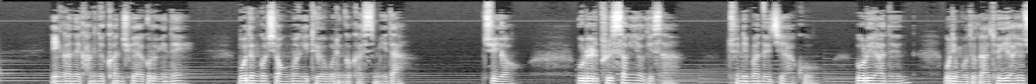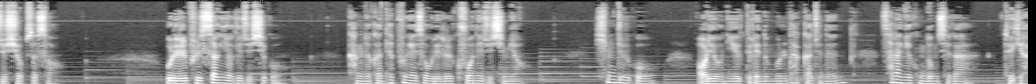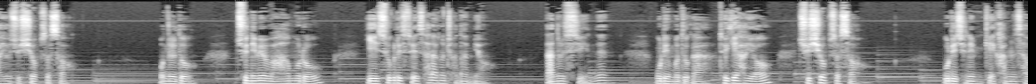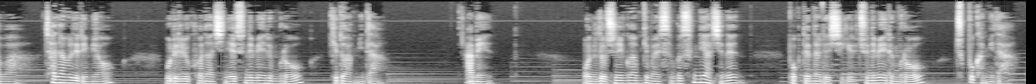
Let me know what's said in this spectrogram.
인간의 강력한 죄악으로 인해 모든 것이 엉망이 되어버린 것 같습니다. 주여, 우리를 불쌍히 여기사 주님만 의지하고 의뢰하는 우리 모두가 되게 하여 주시옵소서. 우리를 불쌍히 여겨주시고 강력한 태풍에서 우리를 구원해 주시며 힘들고 어려운 이웃들의 눈물을 닦아주는 사랑의 공동체가 되게 하여 주시옵소서. 오늘도 주님의 마음으로 예수 그리스도의 사랑을 전하며 나눌 수 있는 우리 모두가 되게 하여 주시옵소서. 우리 주님께 감사와 찬양을 드리며 우리를 구원하신 예수님의 이름으로 기도합니다. 아멘. 오늘도 주님과 함께 말씀으로 승리하시는 복된 날 되시길 주님의 이름으로 축복합니다.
